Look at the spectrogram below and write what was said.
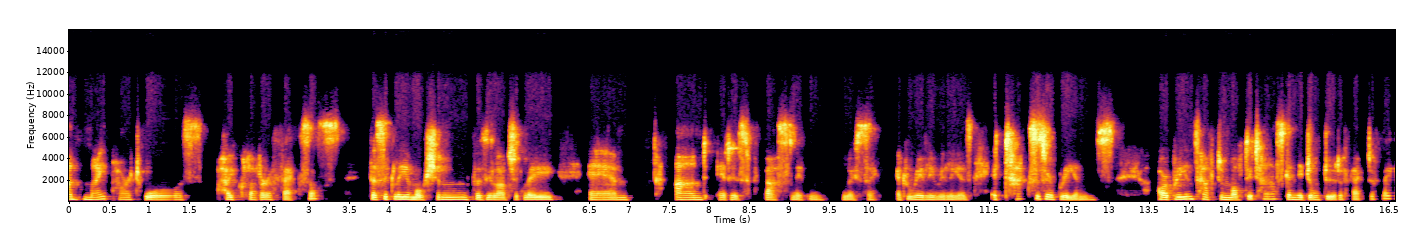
and my part was how clutter affects us physically, emotion, physiologically. Um, and it is fascinating Lucy. It really, really is. It taxes our brains. Our brains have to multitask and they don't do it effectively.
